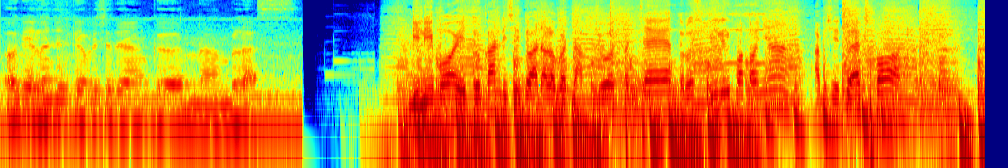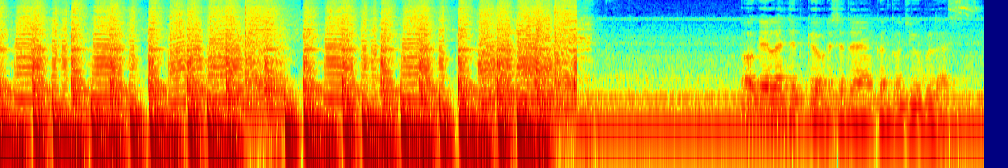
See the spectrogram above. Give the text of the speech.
Oke lanjut ke episode yang ke-16 Gini boy, itu kan di situ ada logo capcut, pencet, terus pilih fotonya, habis itu ekspor. Oke lanjut ke episode yang ke-17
